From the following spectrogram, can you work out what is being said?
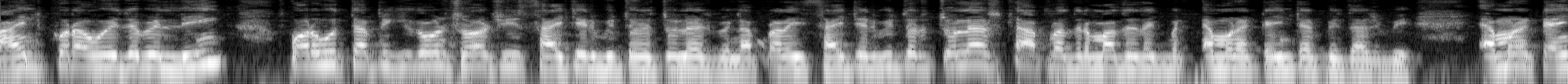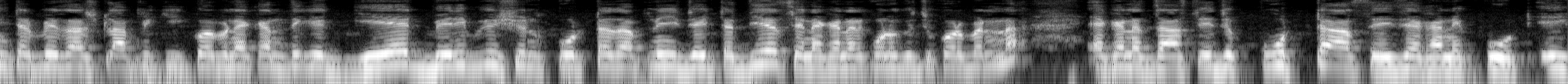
বাইন্ড করা হয়ে যাবে লিঙ্ক পরবর্তী আপনি কী করবেন? সরাসরি সাইটের ভিতরে চলে আসবেন। আপনারা এই সাইটের ভিতরে চলে আসলে আপনাদের মাঝে দেখবেন এমন একটা ইন্টারপেজ আসবে। এমন একটা ইন্টারপেজ আসলে আপনি কী করবেন? এখান থেকে গেট ভেরিফিকেশন কোডটা আপনি যেটা দিয়েছেন, এখানে আর কোনো কিছু করবেন না। এখানে জাস্ট এই যে কোডটা আছে, এই যে এখানে কোড এই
